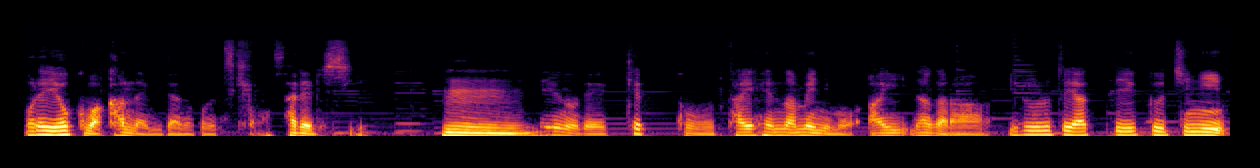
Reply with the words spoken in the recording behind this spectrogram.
これよくわかんないみたいなところに突き込まされるし、うんって。いうので、結構大変な目にも遭いながら、いろいろとやっていくうちに、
